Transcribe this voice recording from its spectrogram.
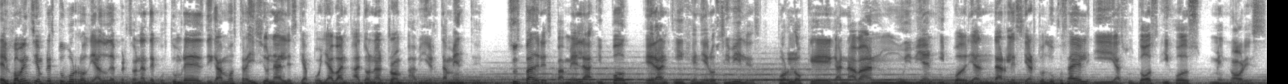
El joven siempre estuvo rodeado de personas de costumbres, digamos, tradicionales que apoyaban a Donald Trump abiertamente. Sus padres, Pamela y Paul, eran ingenieros civiles, por lo que ganaban muy bien y podrían darle ciertos lujos a él y a sus dos hijos menores.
